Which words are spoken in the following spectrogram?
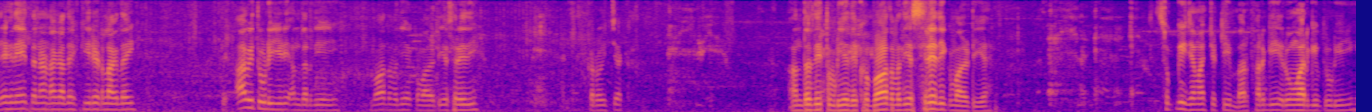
ਦੇਖਦੇ ਹਾਂ ਜੀ, ਤਿੰਨਾਂ ਨਾਗਾਂ ਦੇ ਕੀ ਰੇਟ ਲੱਗਦਾ ਜੀ। ਤੇ ਆ ਵੀ ਤੂੜੀ ਜਿਹੜੀ ਅੰਦਰ ਦੀ ਹੈ ਜੀ, ਬਹੁਤ ਵਧੀਆ ਕੁਆਲਿਟੀ ਹੈ ਸਿਰੇ ਦੀ। ਕਰੋ ਜੀ ਚੈੱਕ ਅੰਦਰ ਦੀ ਤੂੜੀ ਹੈ, ਦੇਖੋ, ਬਹੁਤ ਵਧੀਆ ਸਿਰੇ ਦੀ ਕੁਆਲਿਟੀ ਹੈ। ਸੁੱਕੀ ਜਮਾ ਚਿੱਟੀ ਬਰਫ ਵਰਗੀ ਰੂਮ ਵਰਗੀ ਤੂੜੀ ਜੀ।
